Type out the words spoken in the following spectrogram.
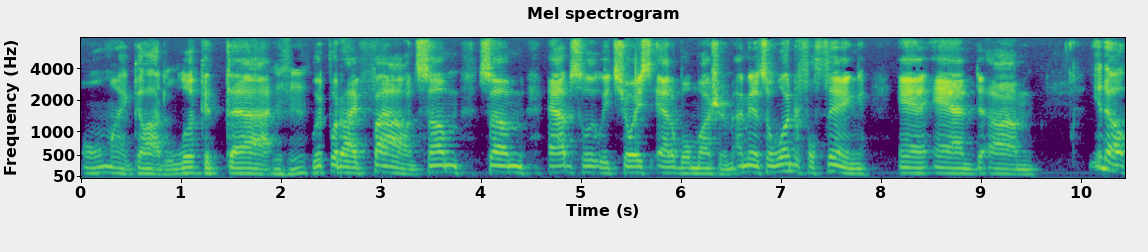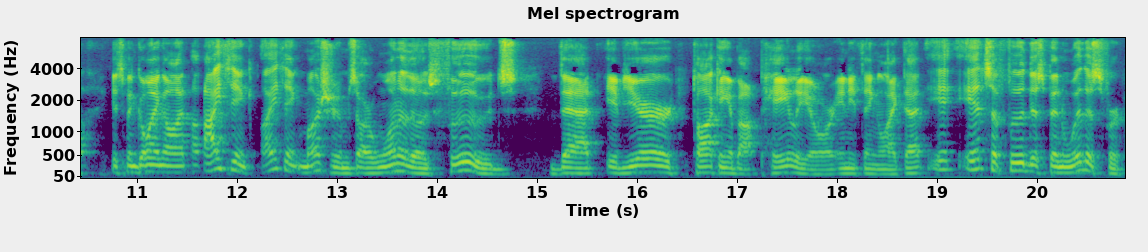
oh my God, look at that! Mm-hmm. Look what I found. Some some absolutely choice edible mushroom. I mean, it's a wonderful thing, and and um, you know, it's been going on. I think I think mushrooms are one of those foods that if you're talking about paleo or anything like that, it, it's a food that's been with us for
